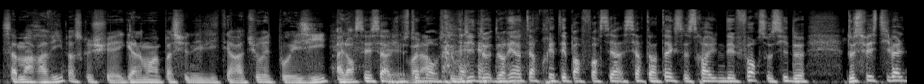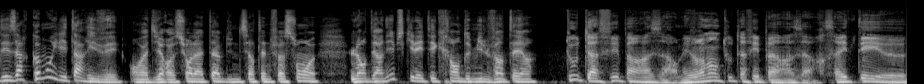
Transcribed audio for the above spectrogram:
ça m'a ravi parce que je suis également un passionné de littérature et de poésie. Alors c'est ça justement, parce que vous dites de, de, réinterpréter parfois certains textes, ce sera une des forces aussi de, de ce Festival des Arts. Comment il est arrivé, on va dire, sur la table d'une certaine façon l'an dernier, puisqu'il a été créé en 2021 tout à fait par hasard, mais vraiment tout à fait par hasard. Ça a été, euh,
